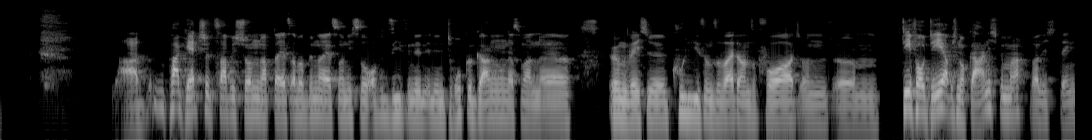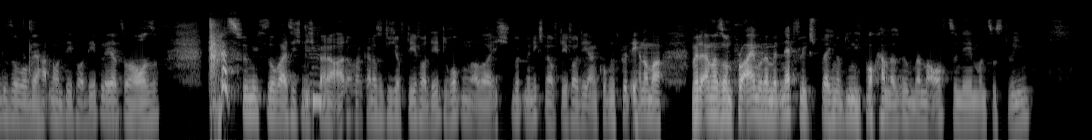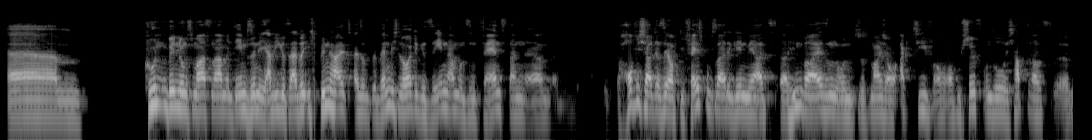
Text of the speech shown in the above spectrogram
ja, ein paar Gadgets habe ich schon, hab da jetzt aber bin da jetzt noch nicht so offensiv in den in den Druck gegangen, dass man äh, irgendwelche Kulis und so weiter und so fort und ähm, DVD habe ich noch gar nicht gemacht, weil ich denke so, wer hat noch einen DVD-Player zu Hause? Das für mich so, weiß ich nicht, mhm. keine Ahnung. Man kann das natürlich auf DVD drucken, aber ich würde mir nichts mehr auf DVD angucken. Ich würde eher nochmal mit Amazon Prime oder mit Netflix sprechen, ob die nicht Bock haben, das irgendwann mal aufzunehmen und zu streamen. Ähm, Kundenbindungsmaßnahmen in dem Sinne, ja, wie gesagt, also ich bin halt, also wenn mich Leute gesehen haben und sind Fans, dann ähm, hoffe ich halt, dass sie auf die Facebook-Seite gehen, mehr als äh, hinweisen und das mache ich auch aktiv, auch auf dem Schiff und so. Ich habe das, äh,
